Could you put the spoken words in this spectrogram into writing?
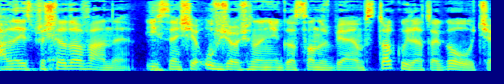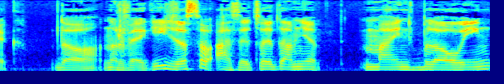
Ale jest prześladowany. I w sensie uwziął się na niego sąd w Białymstoku i dlatego uciekł do Norwegii i dostał azyl. To jest dla mnie mind-blowing,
